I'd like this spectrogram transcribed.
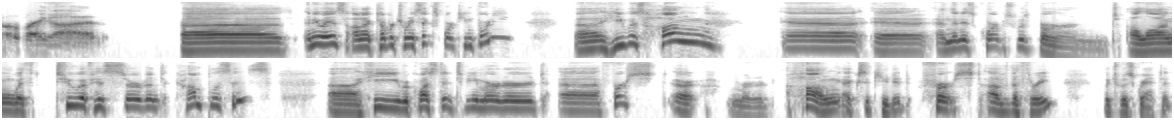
oh my god. Uh anyways on october 26 1440 uh he was hung uh, uh, and then his corpse was burned along with two of his servant accomplices. Uh he requested to be murdered uh first or murdered hung executed first of the three which was granted.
